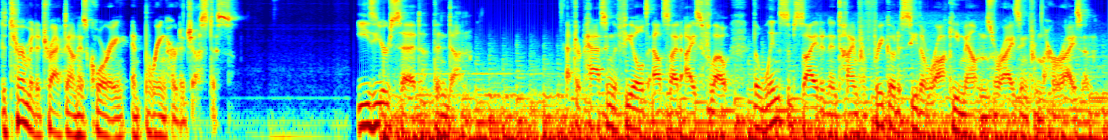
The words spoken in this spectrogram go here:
determined to track down his quarry and bring her to justice. Easier said than done. After passing the fields outside Iceflow, the wind subsided in time for Frico to see the Rocky Mountains rising from the horizon.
